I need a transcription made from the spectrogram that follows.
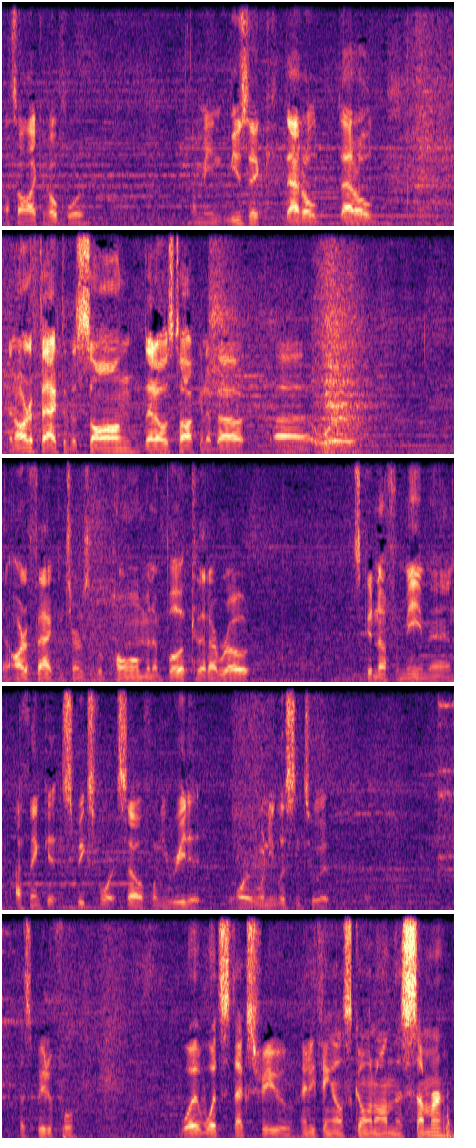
that's all I could hope for. I mean, music, that'll, that'll, an artifact of a song that I was talking about, uh, or an artifact in terms of a poem and a book that I wrote, it's good enough for me, man. I think it speaks for itself when you read it or when you listen to it. That's beautiful. What, what's next for you? Anything else going on this summer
